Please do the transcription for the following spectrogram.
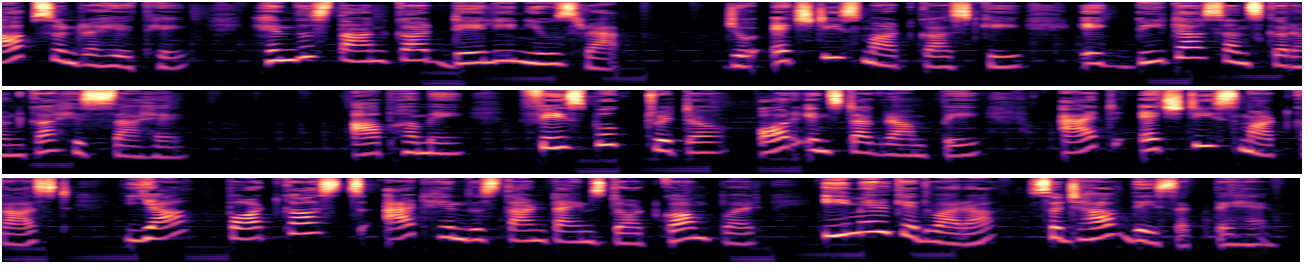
आप सुन रहे थे हिंदुस्तान का डेली न्यूज़ रैप, जो एच टी स्मार्टकास्ट की एक बीटा संस्करण का हिस्सा है। आप हमें फेसबुक ट्विटर और इंस्टाग्राम पे एट एच टी या podcasts@hindustantimes.com पर ईमेल के द्वारा सुझाव दे सकते हैं।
